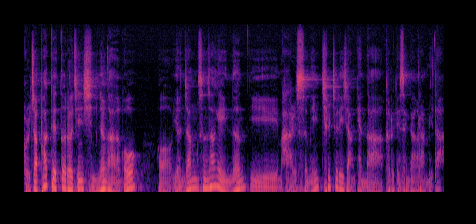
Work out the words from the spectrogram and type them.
돌짝밭에 떨어진 심령하고 어, 연장선상에 있는 이 말씀이 7절이지 않겠나 그렇게 생각을 합니다.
